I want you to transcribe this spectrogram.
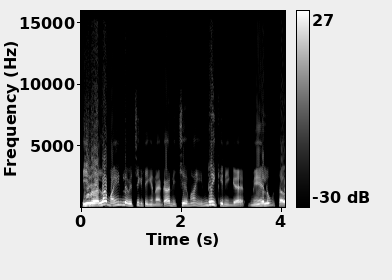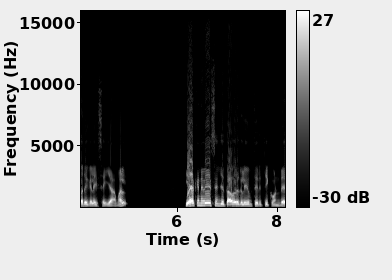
இதையெல்லாம் மைண்டில் வச்சுக்கிட்டிங்கனாக்கா நிச்சயமாக இன்றைக்கு நீங்கள் மேலும் தவறுகளை செய்யாமல் ஏற்கனவே செஞ்ச தவறுகளையும் திருத்தி கொண்டு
